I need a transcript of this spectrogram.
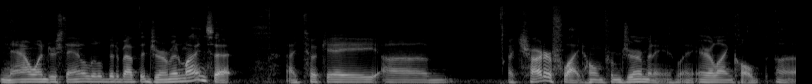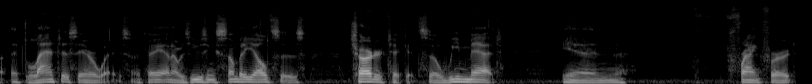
now understand a little bit about the German mindset. I took a, um, a charter flight home from Germany, an airline called uh, Atlantis Airways, okay, and I was using somebody else's charter ticket. So we met in Frankfurt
